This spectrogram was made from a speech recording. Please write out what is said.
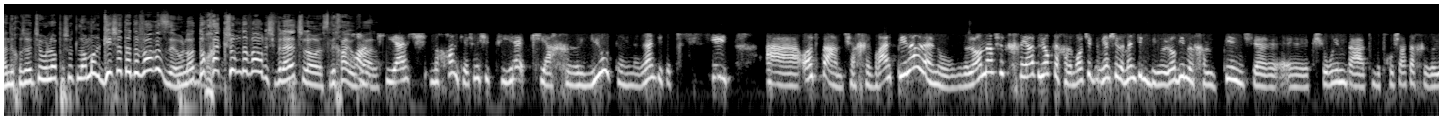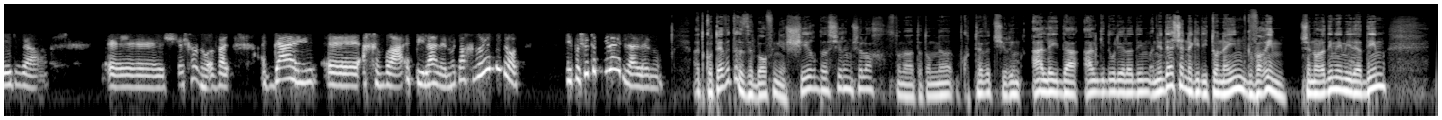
אני חושבת שהוא לא, פשוט לא מרגיש את הדבר הזה, הוא לא דוחק שום דבר בשביל הילד שלו, סליחה נכון, יובל. כי יש, נכון, כי יש מי שתהיה, כי האחריות האינרנטית, הבסיסית, עוד פעם, שהחברה הפילה עלינו, זה לא אומר שזה חייב להיות ככה, למרות שגם יש אלמנטים ביולוגיים לחלוטין שקשורים בתחושת האחריות וה... אה, שיש לנו, אבל עדיין אה, החברה הפילה עלינו את האחריות הזאת. היא פשוט הפילה את זה עלינו. את כותבת על זה באופן ישיר בשירים שלך? זאת אומרת, את אומר, כותבת שירים על לידה, על גידול ילדים? אני יודע שנגיד עיתונאים גברים שנולדים עם ילדים,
